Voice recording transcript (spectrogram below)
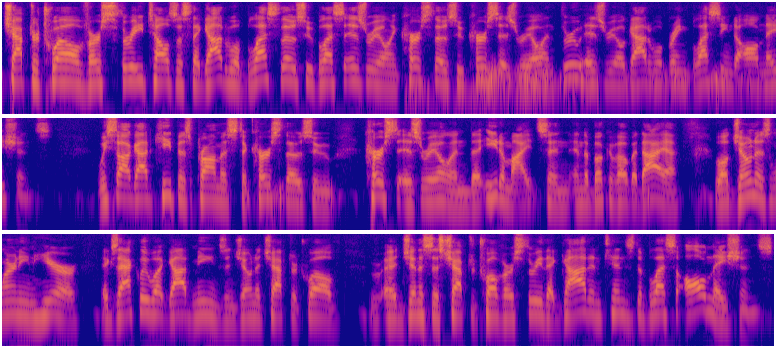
chapter 12, verse 3 tells us that God will bless those who bless Israel and curse those who curse Israel. And through Israel, God will bring blessing to all nations. We saw God keep his promise to curse those who cursed Israel and the Edomites in, in the book of Obadiah. Well, Jonah's learning here exactly what God means in Jonah chapter 12, uh, Genesis chapter 12, verse 3, that God intends to bless all nations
